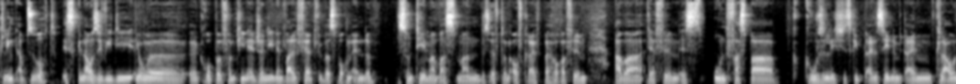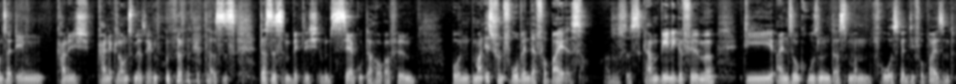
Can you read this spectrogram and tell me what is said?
Klingt absurd, ist genauso wie die junge äh, Gruppe von Teenagern, die in den Wald fährt übers Wochenende. Das ist so ein Thema, was man des Öfteren aufgreift bei Horrorfilmen. Aber der Film ist unfassbar gruselig. Es gibt eine Szene mit einem Clown, seitdem kann ich keine Clowns mehr sehen. das ist, das ist wirklich ein sehr guter Horrorfilm. Und man ist schon froh, wenn der vorbei ist. Also es haben wenige Filme, die einen so gruseln, dass man froh ist, wenn die vorbei sind.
